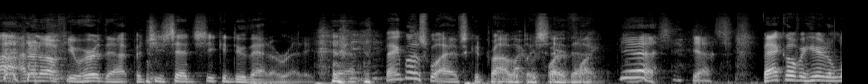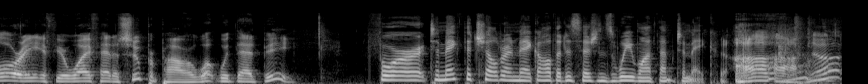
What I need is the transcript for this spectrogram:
Ah, I don't know if you heard that, but she said she could do that already. Yeah. In fact, most wives could probably say that. flight. Yes, yes. Back over here to Laurie. If your wife had a superpower, what would that be? For to make the children make all the decisions we want them to make. Ah, no,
